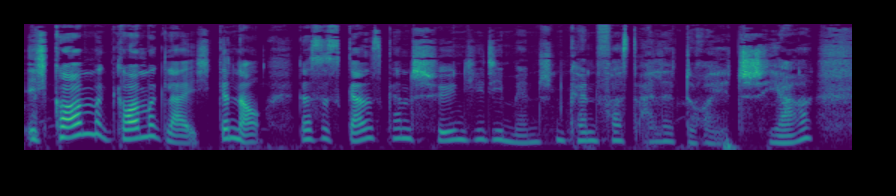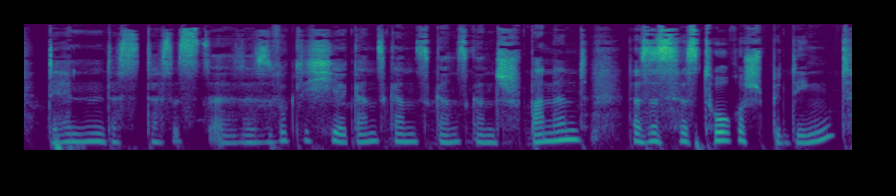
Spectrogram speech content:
ich komme, komme gleich, genau. Das ist ganz, ganz schön hier. Die Menschen können fast alle Deutsch, ja. Denn das, das, ist, das ist wirklich hier ganz, ganz, ganz, ganz spannend. Das ist historisch bedingt,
